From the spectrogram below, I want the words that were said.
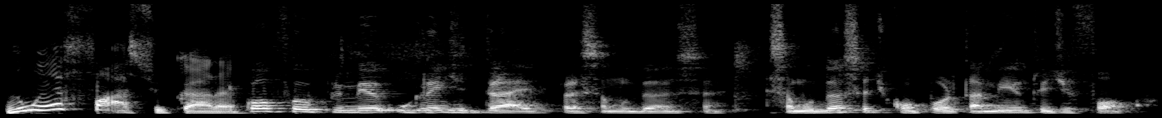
não é fácil, cara. E qual foi o primeiro, o grande drive para essa mudança? Essa mudança de comportamento e de foco?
